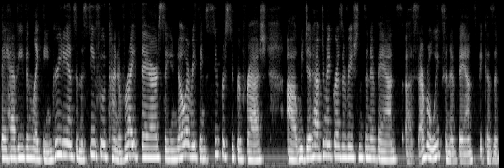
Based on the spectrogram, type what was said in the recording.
they have even like the ingredients and the seafood kind of right there, so you know everything's super super fresh. Uh, we did have to make reservations in advance, uh, several weeks in advance, because it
